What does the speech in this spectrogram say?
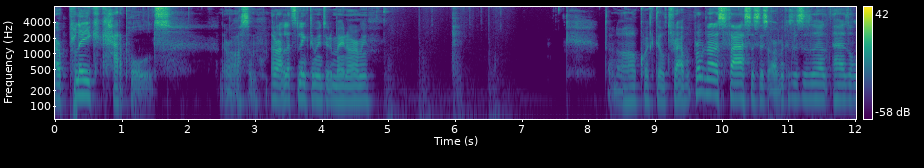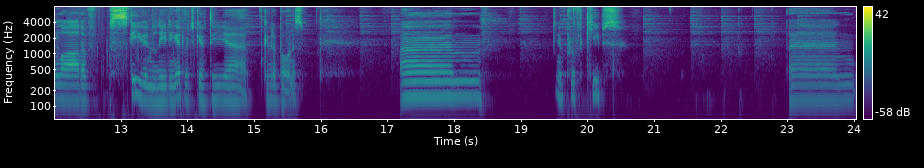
Our plague catapults. They're awesome. Alright, let's link them into the main army. Don't know how quick they'll travel. Probably not as fast as this army because this is a, has a lot of Skaven leading it, which give the uh, give it a bonus. Um, improve keeps. And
